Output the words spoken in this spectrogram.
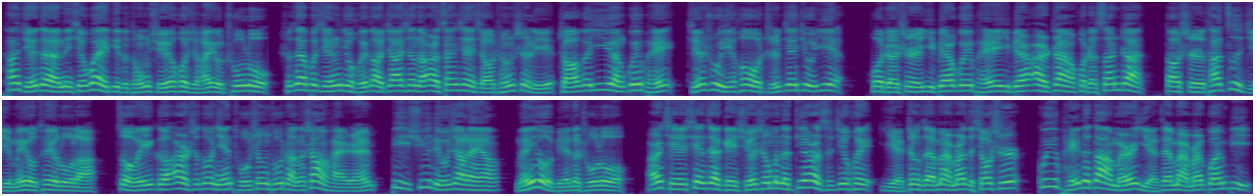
他觉得那些外地的同学或许还有出路，实在不行就回到家乡的二三线小城市里找个医院规培，结束以后直接就业，或者是一边规培一边二战或者三战。倒是他自己没有退路了。作为一个二十多年土生土长的上海人，必须留下来呀，没有别的出路。而且现在给学生们的第二次机会也正在慢慢的消失，规培的大门也在慢慢关闭。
